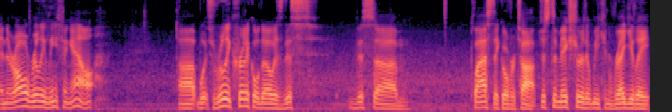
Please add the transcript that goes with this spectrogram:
and they're all really leafing out. Uh, what's really critical though is this, this um, plastic over top, just to make sure that we can regulate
